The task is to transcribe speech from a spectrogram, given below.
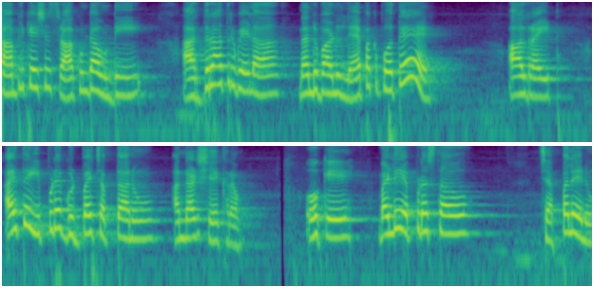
కాంప్లికేషన్స్ రాకుండా ఉండి అర్ధరాత్రి వేళ నన్ను వాళ్ళు లేపకపోతే? ఆల్ రైట్ అయితే ఇప్పుడే గుడ్ బై చెప్తాను అన్నాడు శేఖరం. ఓకే మళ్ళీ ఎప్పుడొస్తావు? చెప్పలేను.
